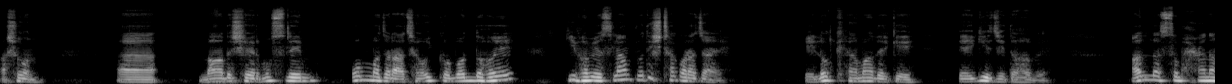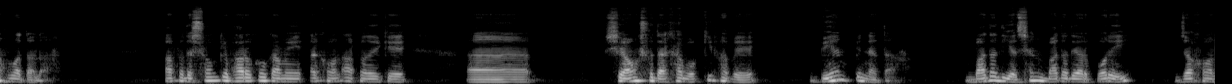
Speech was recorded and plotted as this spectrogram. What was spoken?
আসুন বাংলাদেশের মুসলিম উম্মা যারা আছে, ঐক্যবদ্ধ হয়ে কীভাবে ইসলাম প্রতিষ্ঠা করা যায়, এই লক্ষ্যে আমাদেরকে এগিয়ে যেতে হবে। আল্লাহ সুবহানাহু ওয়া তাআলা আপনাদের সঙ্গে ভালো হোক, আমি এখন আপনাদেরকে সে অংশ দেখাবো কীভাবে বিএনপি নেতা বাধা দিয়েছেন। বাধা দেওয়ার পরেই যখন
